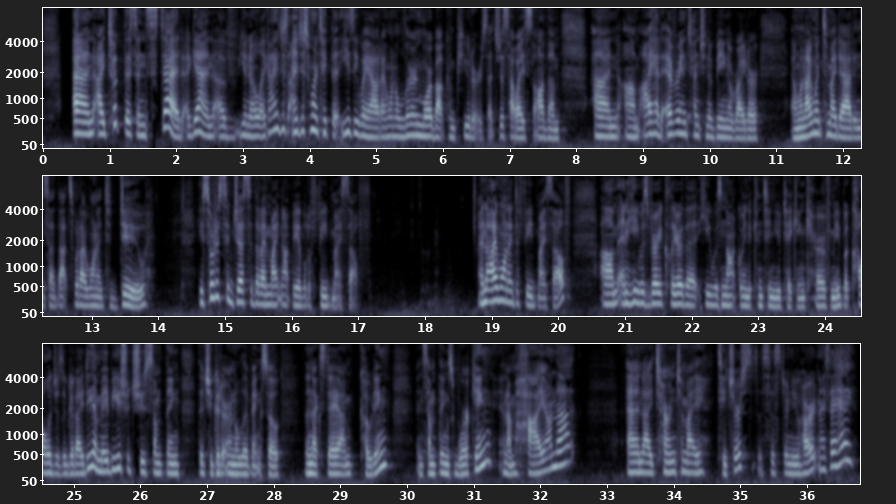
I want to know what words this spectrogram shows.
And I took this instead, again, of, you know, like, I just, I just want to take the easy way out. I want to learn more about computers. That's just how I saw them. And um, I had every intention of being a writer. And when I went to my dad and said that's what I wanted to do, he sort of suggested that I might not be able to feed myself. And I wanted to feed myself. Um, and he was very clear that he was not going to continue taking care of me, but college is a good idea. Maybe you should choose something that you could earn a living. So the next day I'm coding and something's working and I'm high on that. And I turn to my teacher, Sister Newhart, and I say, Hey,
